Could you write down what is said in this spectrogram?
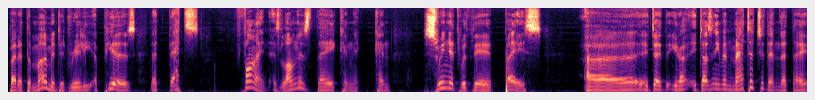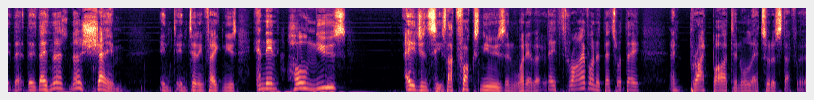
but at the moment it really appears that that's fine as long as they can can swing it with their base. Uh, it, you know, it doesn't even matter to them that they, that they there's no no shame in in telling fake news, and then whole news agencies like Fox News and whatever they thrive on it. That's what they and Breitbart and all that sort of stuff. Uh,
